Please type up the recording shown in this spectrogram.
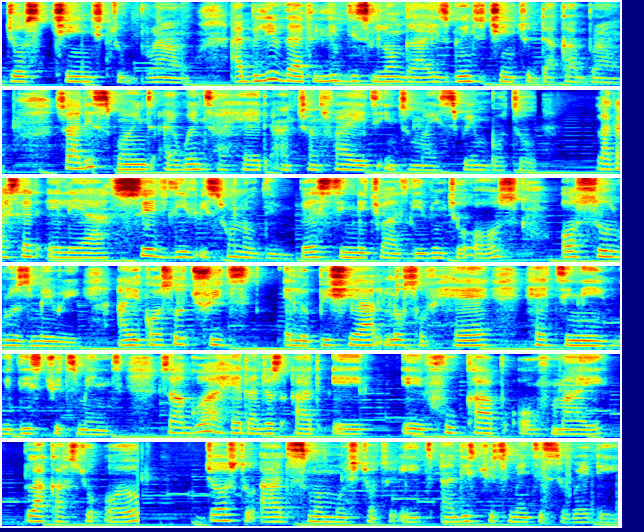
just changed to brown. I believe that if you leave this longer it's going to change to darker brown. So at this point i went ahead and transferred it into my spring bottle like I said earlier, sage leaf is one of the best thing nature has given to us. Also rosemary, and you can also treat alopecia, loss of hair, hair thinning with this treatment. So I'll go ahead and just add a, a full cup of my black castor oil just to add small moisture to it and this treatment is ready.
